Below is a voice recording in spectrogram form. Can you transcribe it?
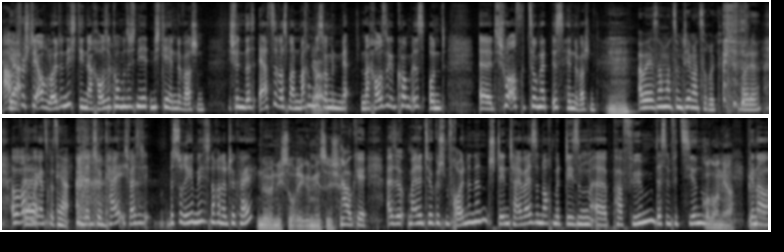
Aber Ja. ich verstehe auch Leute nicht, die nach Hause kommen und sich nicht die Hände waschen. Ich finde, das Erste, was man machen muss, Ja. wenn man na- nach Hause gekommen ist und äh, die Schuhe ausgezogen hat, ist Hände waschen. Aber jetzt nochmal zum Thema zurück, Leute. Aber warte Äh, mal ganz kurz. Ja. In der Türkei, ich weiß nicht, bist du regelmäßig noch in der Türkei? Nö, nicht so regelmäßig. Ah, okay. Also meine türkischen Freundinnen stehen teilweise noch mit diesem äh, Parfüm desinfizieren. Colonia, Genau.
